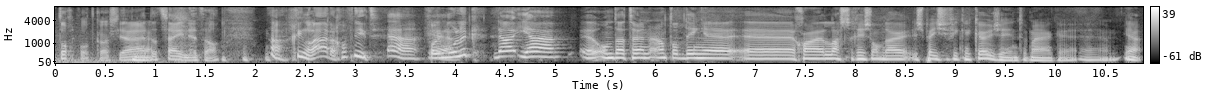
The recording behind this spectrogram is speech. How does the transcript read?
Toch podcast, ja, Ja. dat zei je net al. nou, ging wel aardig, of niet? Ja, Vond je ja. moeilijk? Nou ja, omdat er een aantal dingen gewoon lastig is om daar specifiek een keuze in te maken. Ja.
